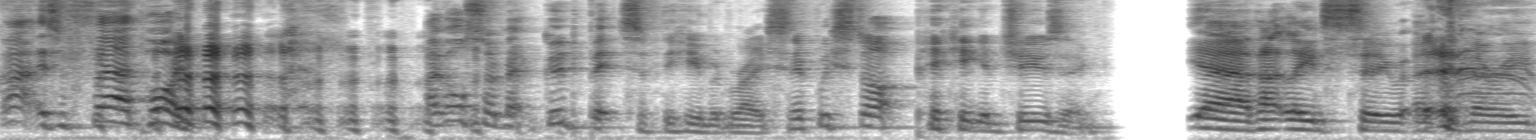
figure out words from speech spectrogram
That is a fair point. I've also met good bits of the human race, and if we start picking and choosing, yeah, that leads to a, a very,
